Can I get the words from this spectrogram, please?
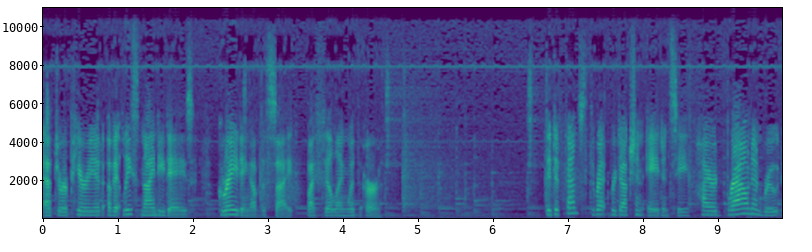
after a period of at least 90 days, grading of the site by filling with earth the Defense Threat Reduction Agency hired Brown and Root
